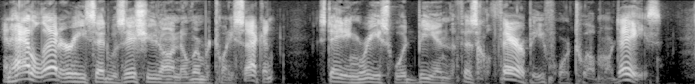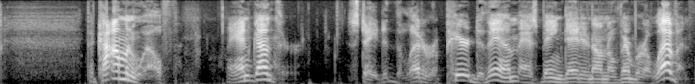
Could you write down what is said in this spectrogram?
and had a letter he said was issued on November 22nd stating Reese would be in the physical therapy for 12 more days. The Commonwealth and Gunther stated the letter appeared to them as being dated on November 11th,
